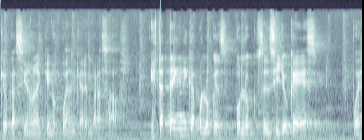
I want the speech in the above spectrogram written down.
que ocasiona que no puedan quedar embarazados. Esta técnica, por lo, que por lo sencillo que es, pues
